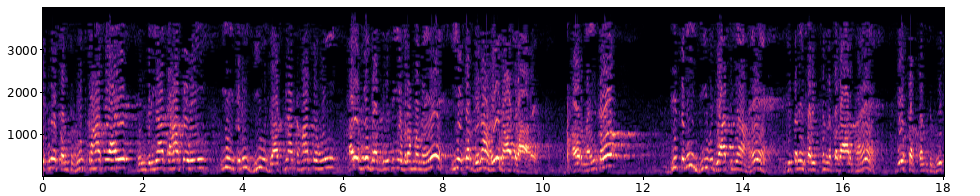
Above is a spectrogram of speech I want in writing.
इसमें पंचभूत कहाँ से आए, इंद्रियाँ कहाँ से हुई, ये इतनी जीव जातियाँ कहाँ से हुई? अरे बुद्ध अद्वितीय ब्रह्म में ये सब बिना हुए भाग रहा है। और नहीं तो जितनी जीव जातियाँ हैं, जितने परिच्छिन्न पदार्थ हैं ये सब पंचभूत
